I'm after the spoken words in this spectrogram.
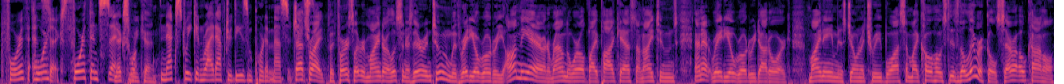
fourth and Fourth, sixth. fourth and sixth Next weekend. Next weekend, right after these important messages. That's right. But first, let me remind our listeners they're in tune with Radio Rotary on the air and around the world by podcast on iTunes and at radiorotary.org. My name is Jonah Treeboss, and my co host is the lyrical Sarah O'Connell,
